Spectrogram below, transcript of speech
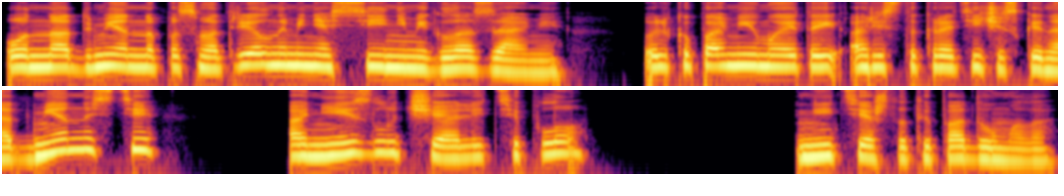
Он надменно посмотрел на меня синими глазами. Только помимо этой аристократической надменности, они излучали тепло. Не те, что ты подумала.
